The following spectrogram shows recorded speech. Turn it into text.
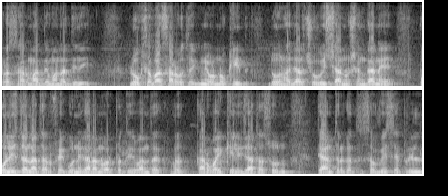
प्रसारमाध्यमांना दिली. लोकसभा सार्वत्रिक निवडणुकीत दोन हजार चोवीसच्या अनुषंगाने पोलीस दलातर्फे गुन्हेगारांवर प्रतिबंधात्मक कारवाई केली जात असून त्याअंतर्गत सव्वीस एप्रिल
